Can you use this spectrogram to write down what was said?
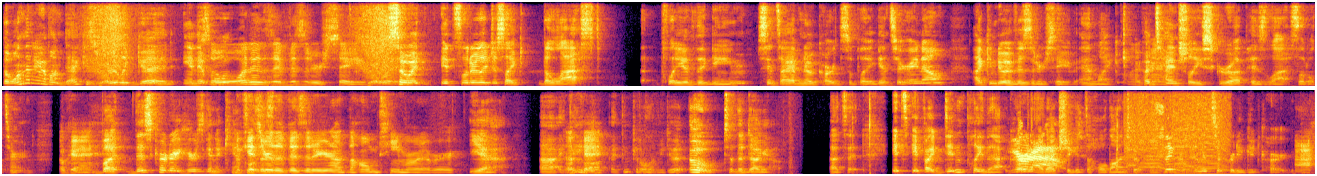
the one that I have on deck is really good, and it So will. what is a visitor save? So it it's literally just like the last play of the game. Since I have no cards to play against it right now, I can do a visitor save and like Okay. potentially screw up his last little turn. Okay. But this card right here is going to cancel. Because you're the visitor, you're not the home team or whatever. Yeah. Uh, I think, Okay. I think it'll let me do it. Oh, to the dugout. That's it. It's if I didn't play that card, You're I'd out. actually get to hold on to it for Single. now, and it's a pretty good card. Ah,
